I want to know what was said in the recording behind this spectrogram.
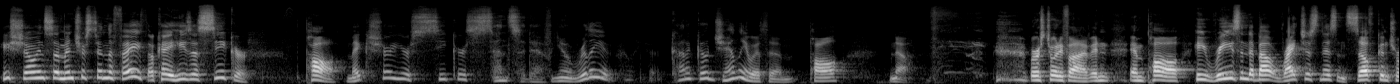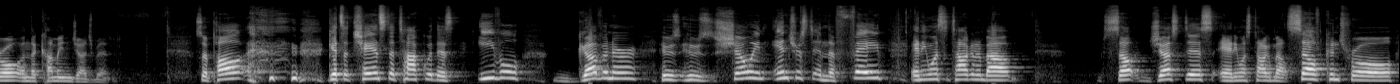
He's showing some interest in the faith. Okay, he's a seeker. Paul, make sure you're seeker sensitive. You know, really, really kind of go gently with him. Paul, no. Verse 25, and, and Paul, he reasoned about righteousness and self control and the coming judgment. So Paul gets a chance to talk with this evil governor who's, who's showing interest in the faith, and he wants to talk about self, justice, and he wants to talk about self control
